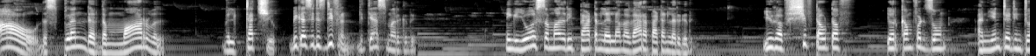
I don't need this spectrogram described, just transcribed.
of the splendour the marvel will touch you because it is different வித்தியாசமாக இருக்குது. நீங்கள் யோசித்த மாதிரி பேட்டர்னில் இல்லாமல் வேறு பேட்டர்னில் இருக்குது. You have shift out of your comfort zone and entered into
